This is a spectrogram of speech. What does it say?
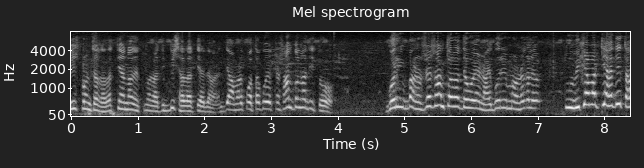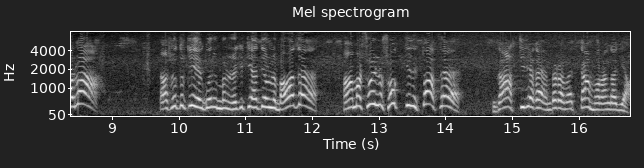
বিশ পঞ্চাশ হাজার টিয়া না তোমার আছে বিশ হাজার টিয়া দেবেন যে আমার কথা কই একটা সান্ত্বনা দিত? গরিব মানুষের সান্ত্বনা দেওয়া নাই, গরিব মানুষের গেলে তুমি কি আমার টিয়া দিই তারবা আসলে তো টিয়া, গরিব মানুষের কি টিয়া দিয়ে বাবা আছে আমার শরীর শক্তি তো আছে। গাছ চিড়ে খাই বেটা কাম হরাঙ্গা গিয়া।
